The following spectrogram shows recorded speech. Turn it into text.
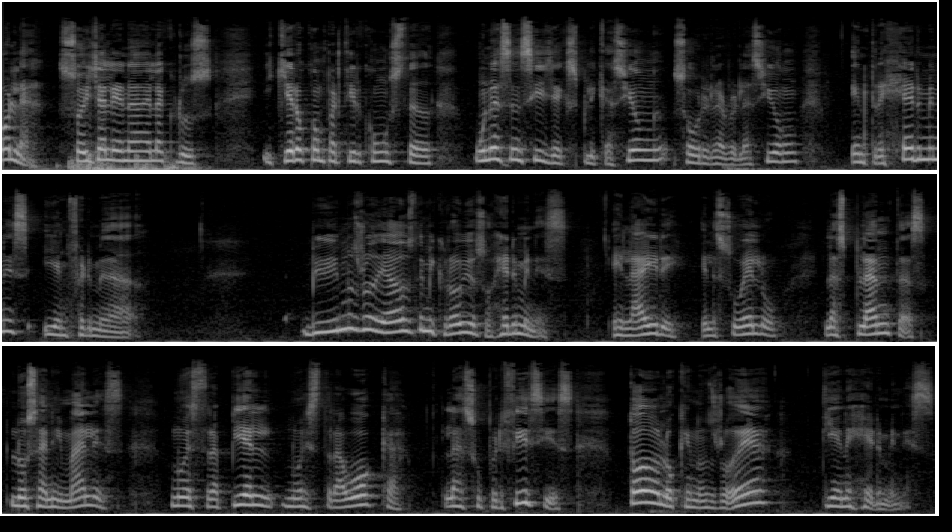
Hola, soy Yalena de la Cruz y quiero compartir con usted una sencilla explicación sobre la relación entre gérmenes y enfermedad. Vivimos rodeados de microbios o gérmenes, el aire, el suelo, las plantas, los animales, nuestra piel, nuestra boca, las superficies, todo lo que nos rodea tiene gérmenes.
